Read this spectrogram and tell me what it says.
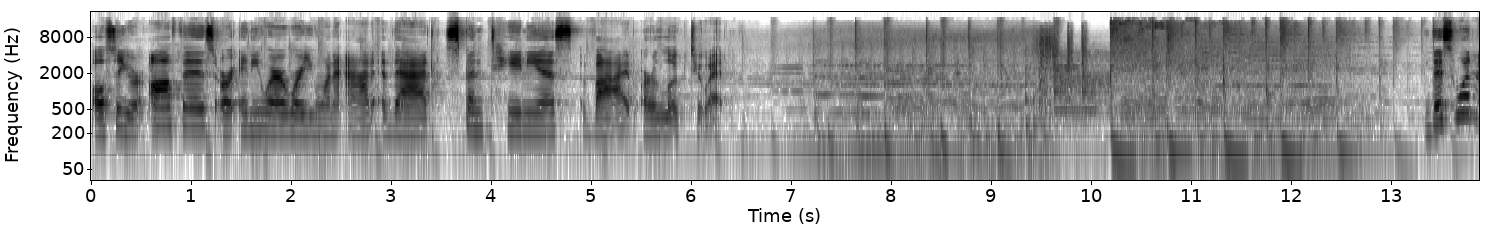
Also your office or anywhere where you want to add that spontaneous vibe or look to it. This one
